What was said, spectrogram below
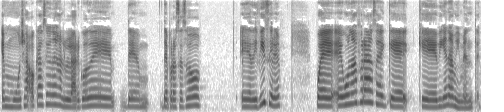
en muchas ocasiones a lo largo de, de, procesos eh, difíciles, pues es una frase que, que viene a mi mente.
